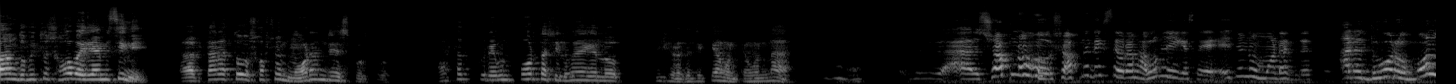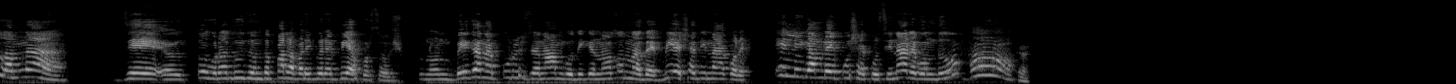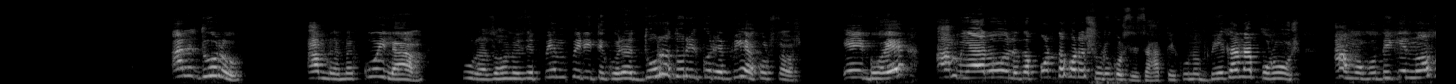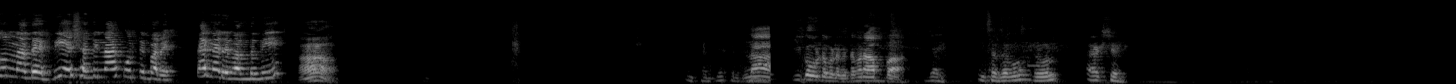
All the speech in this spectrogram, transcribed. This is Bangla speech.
বান্ধবী তো সবাই আমি চিনি। আর তারা তো সবসময় মডার্ন ড্রেস পরতো। হঠাৎ করে এমন পর্দাশীল হয়ে গেল বিষয়টা যে কেমন কেমন না। আর স্বপ্ন স্বপ্নে দেখছে ওরা ভালো হয়ে গেছে এই জন্য মডার্ন ড্রেস আরে ধরো বললাম না যে তোরা দুইজন তো পারাপারি করে বিয়া করছোস কোন বেগানা পুরুষ যেন আমগো দিকে নজর না দেয় বিয়ে শাদি না করে। এই লেগে আমরা এই পোশাক করছি না রে বন্ধু। আরে ধরো আমরা না কইলাম তোরা যখন ওই যে প্রেম পিড়িতে করে দৌড়াদৌড়ি করে বিয়ে করছস এই ভয়ে আমি আরও ওই লোক পর্দা করা শুরু করছি যাতে কোনো বেগানা পুরুষ আমগো দিকে নজর না দেয় বিয়ে শাদী না করতে পারে। তাই না রে বান্ধবী? হ্যাঁ। না কি কো উল্টা পাল্টা আমার আব্বা। যাই ইনসার যাব রোল অ্যাকশন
